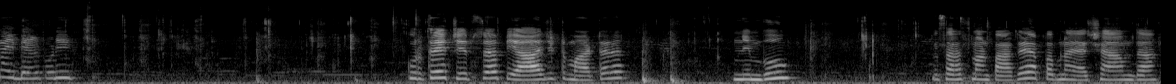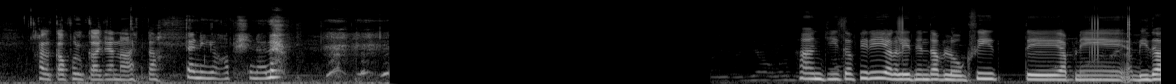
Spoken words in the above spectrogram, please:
ਨਹੀਂ ਬੇਲ ਪੂੜੀ। ਕੁਰਕਰੇ ਚਿਪਸ ਪਿਆਜ਼ ਟਮਾਟਰ ਨਿੰਬੂ ਇਹ ਸਾਰਾ ਸਮਾਨ ਪਾ ਕੇ ਆਪਾਂ ਬਣਾਇਆ ਸ਼ਾਮ ਦਾ ਹਲਕਾ ਫੁਲਕਾ ਜਿਹਾ ਨਾਸ਼ਤਾ। ਧਨੀਆ ਆਪਸ਼ਨਲ ਹਾਂਜੀ ਤਾਂ ਫਿਰ ਇਹ ਅਗਲੇ ਦਿਨ ਦਾ ਵਲੌਗ ਸੀ ਤੇ ਆਪਣੇ ਅਭੀ ਦਾ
